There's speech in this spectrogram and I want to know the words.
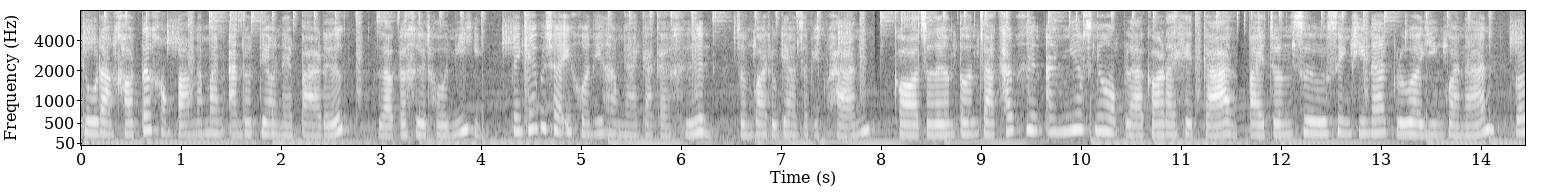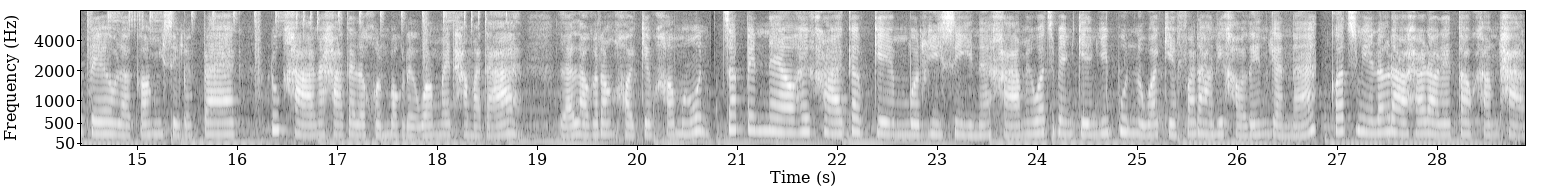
อยู่หลังเคาน์เตอร์ของปั๊มน้ำมันอันโดดเดียวในป่าลึก แล้วก็คือโทนี่เป็นแค่ผู้ชายอีกคนที่ทำงานกะกลางคืนจนกว่าทุกอย่างจะพลิกผัน ก็จะเริ่มต้นจากค่ำคืนอันเงียบสงบแล้วก็ไร้เหตุการณ์ ไปจนสู่สิ่งที่น่ากลัวยิ่งกว่านั้น รวดเร็วแล้วก็มีเสียงแปลกๆ ลูกค้านะคะ แต่ละคนบอกเลยว่าไม่ธรรมดา แล้วเราก็ต้องคอยเก็บข้อมูล จะเป็นแนวคล้ายๆกับเกมบน PC นะคะ ไม่ว่าจะเป็นเกมญี่ปุ่นหรือว่าเกมฝรั่งที่เขาเล่นกันนะ ก็จะมีเรื่องราวให้เราได้ตอบคำถาม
